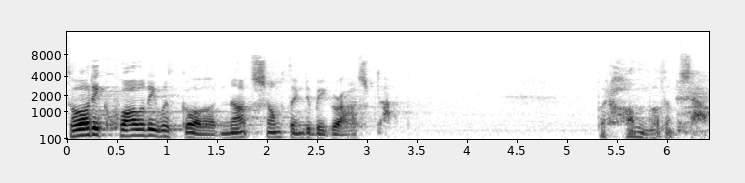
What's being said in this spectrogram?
Thought equality with God not something to be grasped at, but humbled himself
